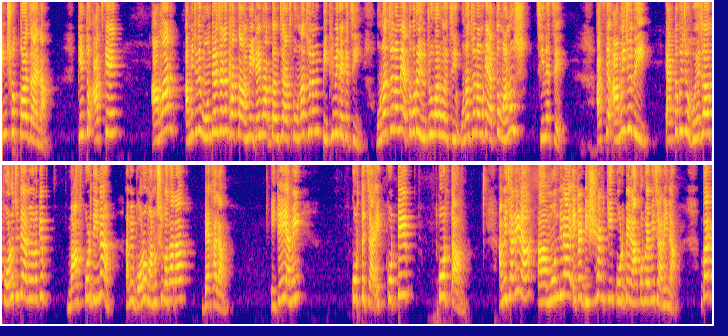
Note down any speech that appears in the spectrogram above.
ঋণ শোধ করা যায় না। কিন্তু আজকে আমার, আমি যদি মন্দিরের জায়গায় থাকতাম, আমি এটাই ভাবতাম যে আজকে ওনার জন্য আমি পৃথিবী দেখেছি, ওনার জন্য আমি এত বড় ইউটিউবার হয়েছি, ওনার জন্য আমাকে এত মানুষ চিনেছে। আজকে আমি যদি এত কিছু হয়ে যাওয়ার পরও যদি আমি ওনাকে মাফ করে দিই না, আমি বড় মানসিকতাটা দেখালাম। এটাই আমি করতে চাই, করতে করতাম। আমি জানি না মন্দিরা এটা ডিসিশন কি করবে, না করবে, আমি জানি না। বাট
